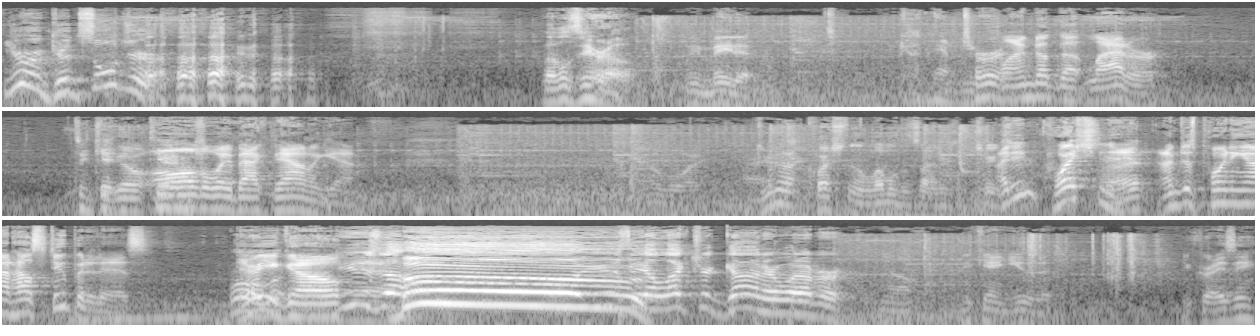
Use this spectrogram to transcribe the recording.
You're a good soldier. I know. Level zero. We made it. Goddamn turret. Climbed up that ladder to to get go dude, all the way back down again. Oh boy. Do not question the level design of the chaser. I didn't question All it. I'm just pointing out how stupid it is. Whoa, there you go. Use Yeah. the Boo! Use the electric gun or whatever. No, you can't use it. You crazy?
